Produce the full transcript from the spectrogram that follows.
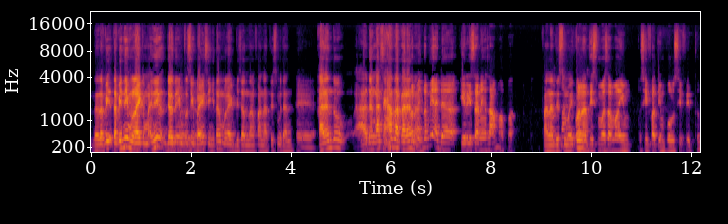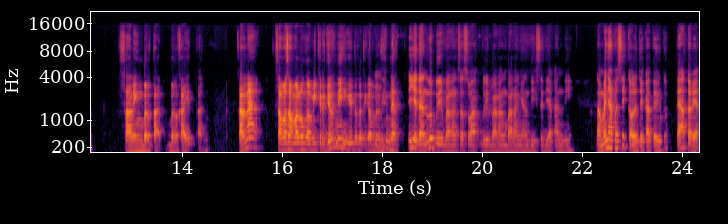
Nah, tapi tapi ini mulai kema- ini jauh dari Iya, impulsif iya. buying sih kita mulai bicara tentang fanatisme dan Iya. kalian tuh ada nggak sehat lah kalian Tapi lah. tapi ada irisan yang sama, Pak. Fanatisme itu Fanatisme sama im- sifat impulsif itu saling berta- berkaitan. Karena sama-sama lu nggak mikir jernih gitu ketika bertindak. iya dan lu beli barang sesuatu beli barang-barang yang disediakan di namanya apa sih kalau JKT itu teater ya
